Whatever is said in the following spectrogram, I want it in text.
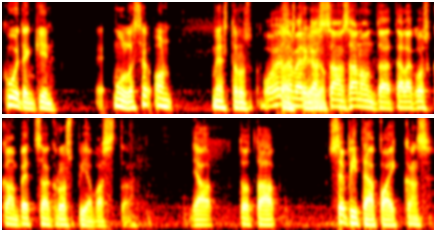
kuitenkin, mulle se on mestaruus. Pohjois-Amerikassa on sanonta, että älä koskaan petsaa Crosbya vastaan. Ja tota, se pitää paikkansa.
